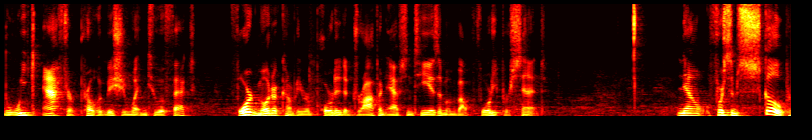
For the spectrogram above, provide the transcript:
the week after Prohibition went into effect, Ford Motor Company reported a drop in absenteeism of about 40%. Now, for some scope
